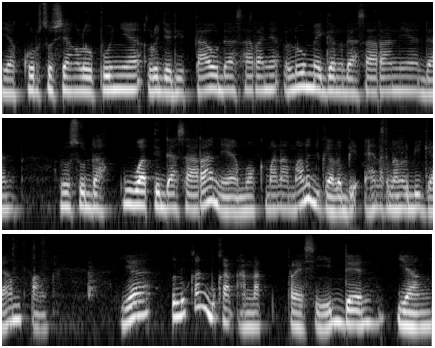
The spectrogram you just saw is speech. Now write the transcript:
ya kursus yang lu punya, lu jadi tahu dasarannya, lu megang dasarannya dan lu sudah kuat di dasarannya mau ke mana-mana juga lebih enak dan lebih gampang. Ya lu kan bukan anak presiden yang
